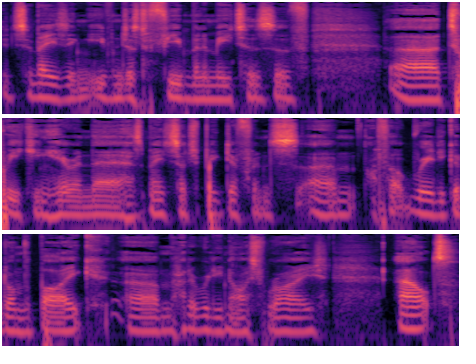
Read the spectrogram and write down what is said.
it's amazing, even just a few millimeters of uh, tweaking here and there has made such a big difference. Um, I felt really good on the bike, um, had a really nice ride out.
